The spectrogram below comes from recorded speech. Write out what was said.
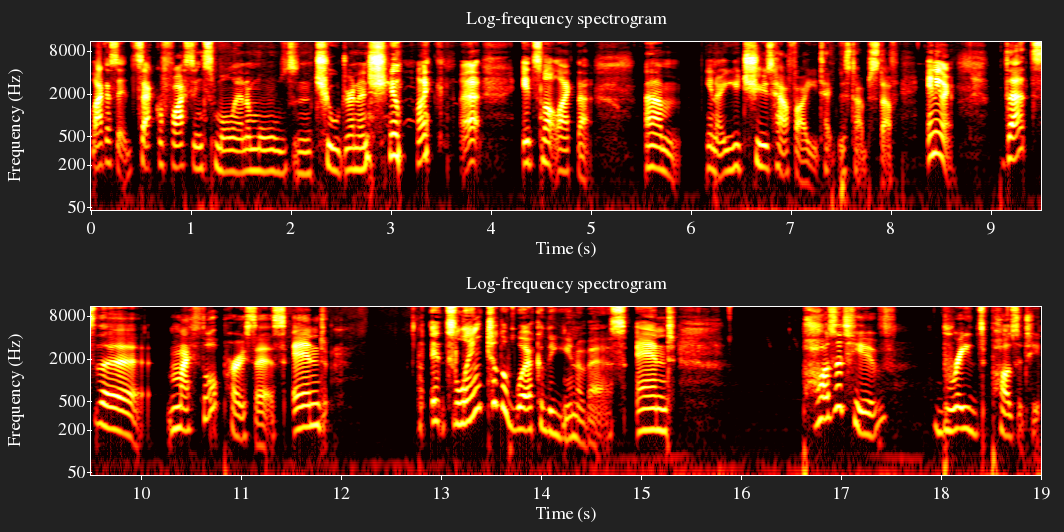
like i said sacrificing small animals and children and shit like that. It's not like that. Um you know you choose how far you take this type of stuff. Anyway that's the my thought process. And it's linked to the work of the universe. And positive breeds positive.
